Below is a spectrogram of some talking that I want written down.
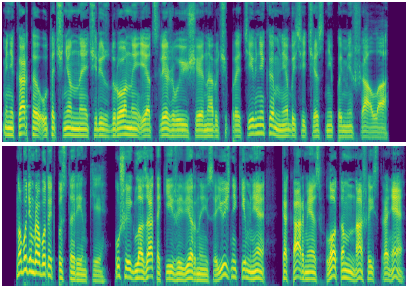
Миникарта, уточненная через дроны и отслеживающая наручи противника, мне бы сейчас не помешала. Но будем работать по старинке. Уши и глаза такие же верные союзники мне, как армия с флотом нашей стране.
